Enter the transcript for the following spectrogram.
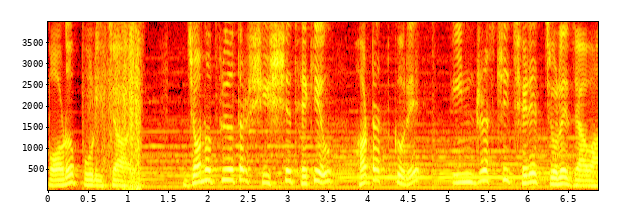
বড় পরিচয়। জনপ্রিয়তার শীর্ষে থেকেও হঠাৎ করে ইন্ডাস্ট্রি ছেড়ে চলে যাওয়া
